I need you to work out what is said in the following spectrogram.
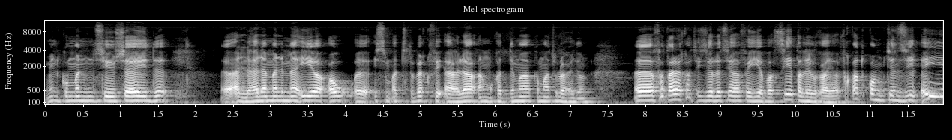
منكم من سيشاهد آه، العلامة المائية أو آه، اسم التطبيق في أعلى المقدمة كما تلاحظون. فطريقة إزالتها فهي بسيطة للغاية. فقط قم بتنزيل أي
